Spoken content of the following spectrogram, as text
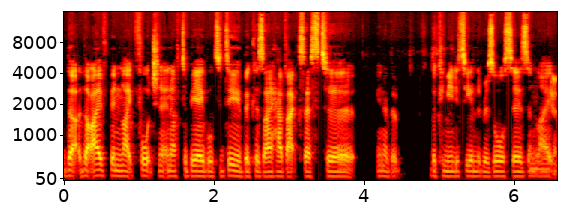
that that I've been like fortunate enough to be able to do because I have access to you know the the community and the resources and like yeah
